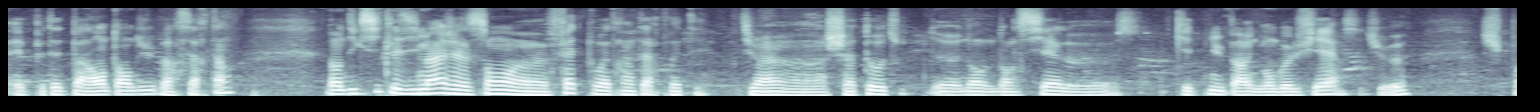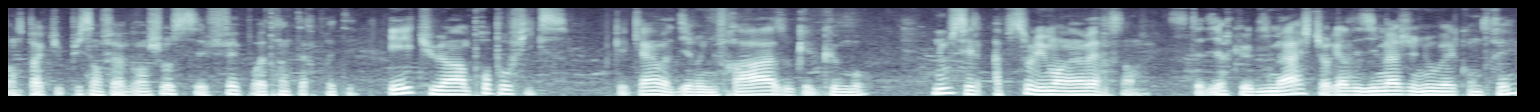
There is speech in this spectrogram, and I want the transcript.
est, peut-être pas entendue par certains. Dans Dixit, les images, elles sont euh, faites pour être interprétées. Tu as un château euh, dans, dans le ciel euh, qui est tenu par une montgolfière, si tu veux. Je pense pas que tu puisses en faire grand-chose, c'est fait pour être interprété. Et tu as un propos fixe. Quelqu'un va dire une phrase ou quelques mots. Nous, c'est absolument l'inverse. en fait. C'est-à-dire que l'image, tu regardes les images de nouvelles contrées,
